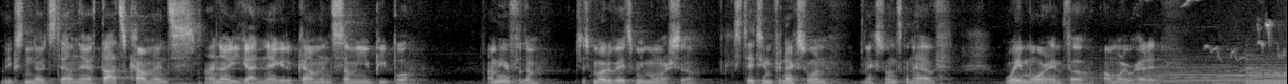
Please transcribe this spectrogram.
leave some notes down there, thoughts, comments. I know you got negative comments, some of you people. I'm here for them. Just motivates me more. So stay tuned for next one. Next one's gonna have way more info on where we're headed.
